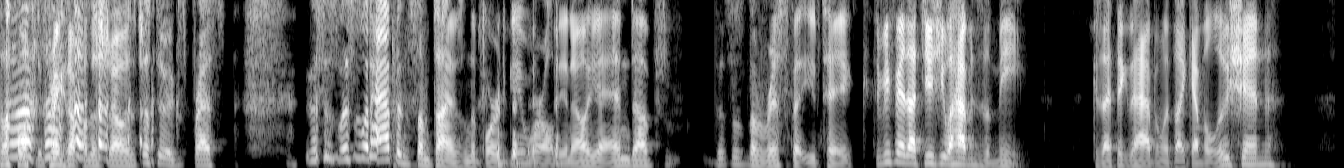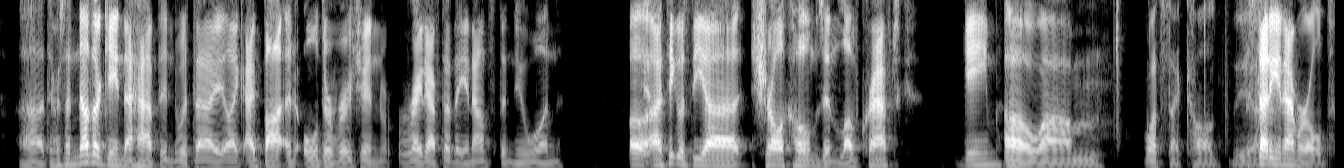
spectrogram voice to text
wanted to bring it up on the show is just to express this is this is what happens sometimes in the board game world you know you end up this is the risk that you take To be fair, that's usually what happens to me. Because I think that happened with like Evolution. Uh, there was another game that happened with I like I bought an older version right after they announced the new one. Oh, Yeah. I think it was the uh, Sherlock Holmes and Lovecraft game. oh um what's that called the uh, Study in Emerald.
